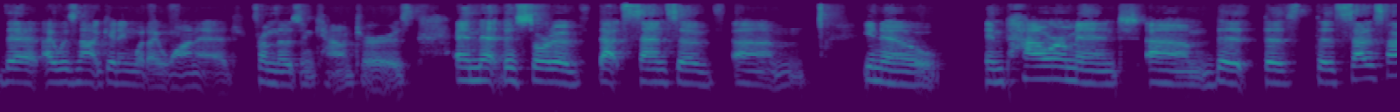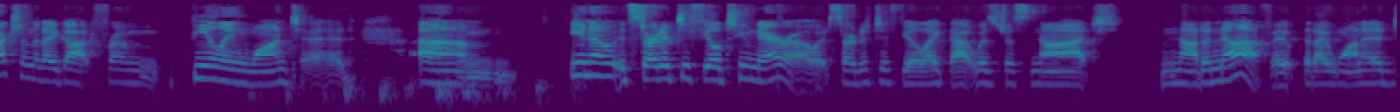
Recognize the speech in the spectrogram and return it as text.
that I was not getting what I wanted from those encounters, and that this sort of that sense of um, you know empowerment, um, the the the satisfaction that I got from feeling wanted, um, you know, it started to feel too narrow. It started to feel like that was just not not enough. It, that I wanted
